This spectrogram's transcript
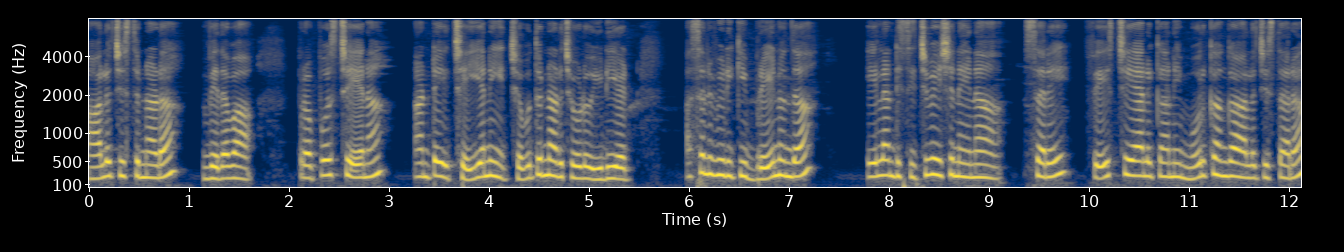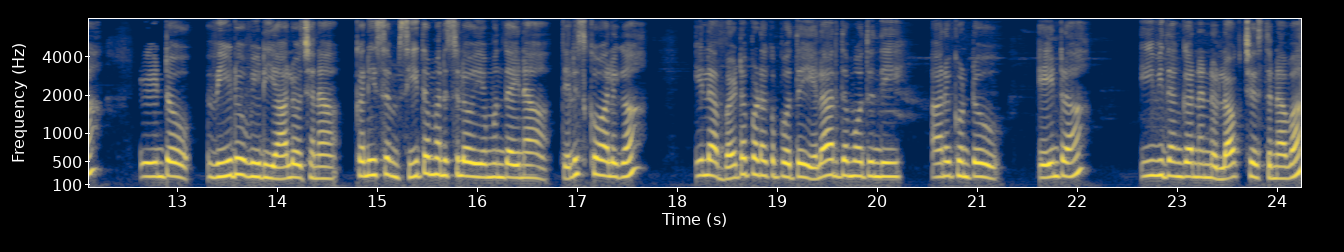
ఆలోచిస్తున్నాడా? విధవా? ప్రపోజ్ చేయనా? అంటే చెయ్యని చెబుతున్నాడు చూడు ఇడియట్. అసలు వీడికి బ్రెయిన్ ఉందా? ఎలాంటి సిచ్యువేషన్ అయినా సరే ఫేస్ చేయాలి కానీ మూర్ఖంగా ఆలోచిస్తారా? ఏంటో వీడు వీడి ఆలోచన. కనీసం సీత మనసులో ఏముందైనా తెలుసుకోవాలిగా? ఇలా బయటపడకపోతే ఎలా అర్థమవుతుంది? అనుకుంటూ ఏంట్రా? ఈ విధంగా నన్ను లాక్ చేస్తున్నావా?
